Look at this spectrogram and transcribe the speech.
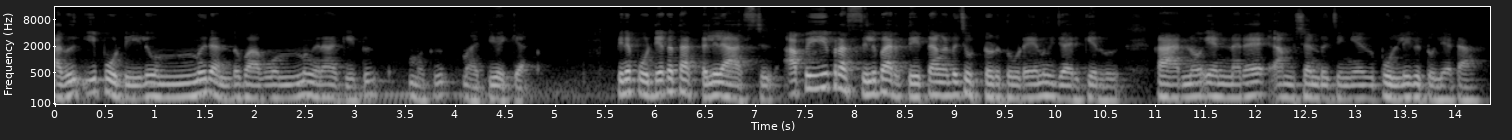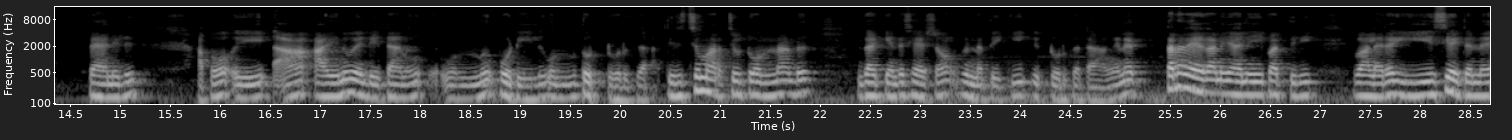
അത് ഈ പൊടിയിൽ ഒന്ന് രണ്ട് ഭാഗം ഒന്നും ഇങ്ങനെ ആക്കിയിട്ട് നമുക്ക് മാറ്റി വയ്ക്കാം. പിന്നെ പൊടിയൊക്കെ തട്ടൽ ലാസ്റ്റ് അപ്പോൾ ഈ പ്രസ്സിൽ പരത്തിയിട്ട് അങ്ങോട്ട് ചുട്ടെടുത്തൂടെ എന്ന് വിചാരിക്കരുത്. കാരണം എണ്ണര അംശം ഉണ്ട് വെച്ചെങ്കിൽ പുള്ളി കിട്ടില്ല കേട്ടാ പാനിൽ അപ്പോൾ ഈ ആ അതിന് വേണ്ടിയിട്ടാണ് ഒന്ന് പൊടിയിൽ ഒന്ന് തൊട്ട് കൊടുക്കുക. തിരിച്ച് മറിച്ചിട്ട് ഒന്നാണ്ട് ഇതാക്കിയതിന്റെ ശേഷം കിണ്ണത്തേക്ക് ഇട്ട് കൊടുക്കട്ടെ അങ്ങനെ എത്ര വേഗമാണ് ഞാൻ ഈ പത്തിരി വളരെ ഈസി ആയിട്ട് തന്നെ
